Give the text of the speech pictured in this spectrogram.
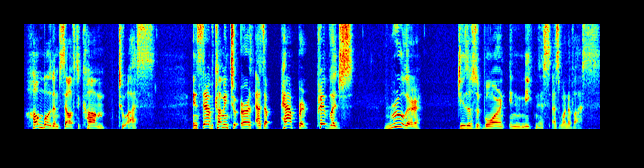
humbled himself to come to us. Instead of coming to earth as a pampered, privileged ruler, Jesus was born in meekness as one of us.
